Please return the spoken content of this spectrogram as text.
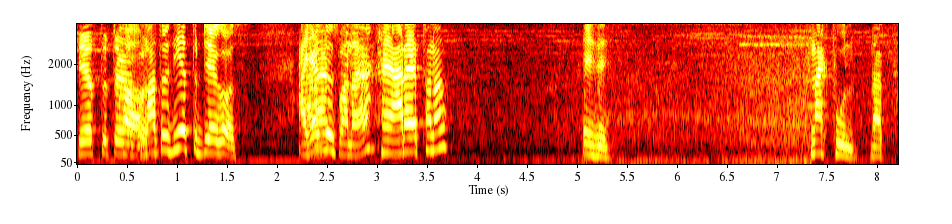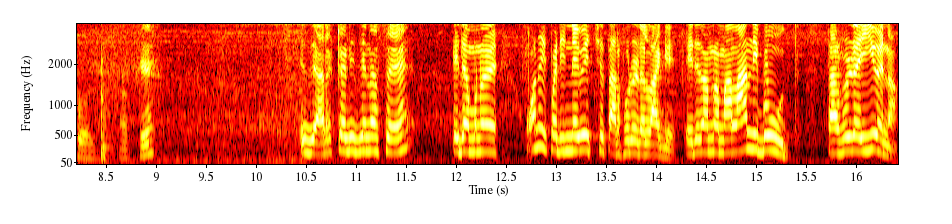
তিয়াত্তর টাকা হ্যাঁ, মাত্র তিয়াত্তর টাকা গজ। আগে হ্যাঁ? আর হাত না? এই যে। নাকফুল নাকফুল ওকে এই যে আরেকটা ডিজাইন আছে এটা মনে হয় অনেক পার্টি নেবে ইচ্ছে তারপরে এটা লাগে। এটা আমরা মাল আনি বহুত তারপরে এটা ই হয় না।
